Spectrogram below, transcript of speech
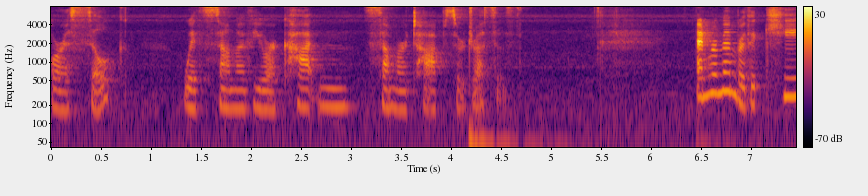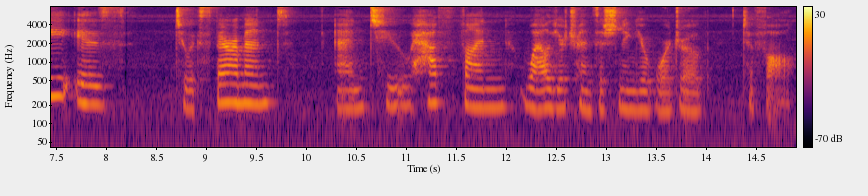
or a silk with some of your cotton summer tops or dresses. And remember, the key is to experiment and to have fun while you're transitioning your wardrobe to fall.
